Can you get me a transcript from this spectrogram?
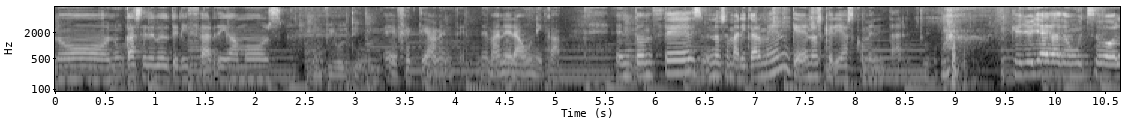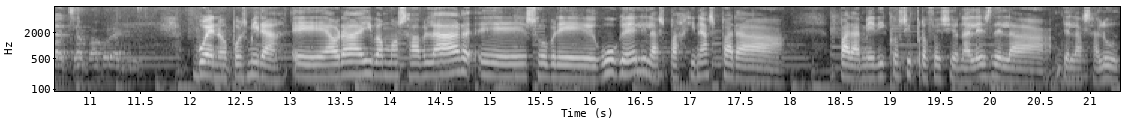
No, nunca se debe utilizar, digamos, Un fin último. efectivamente, de manera única. Entonces, no sé, Mari Carmen, ¿qué nos querías comentar tú? que yo ya he dado mucho la chapa por aquí. Bueno, pues mira, eh, ahora íbamos a hablar eh, sobre Google y las páginas para, para médicos y profesionales de la, de la salud.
